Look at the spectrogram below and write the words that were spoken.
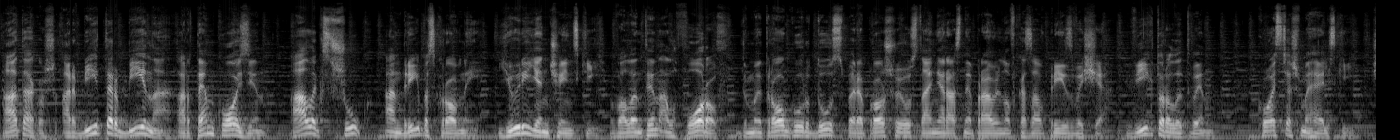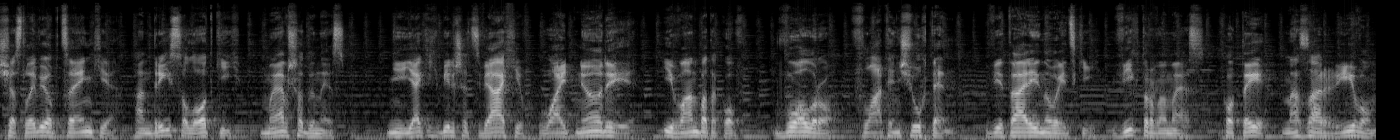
А також Арбітер Біна, Артем Козін. Алекс Шук, Андрій Безкровний, Юрій Янчинський, Валентин Алфоров, Дмитро Гурдус, перепрошую, останній раз неправильно вказав прізвище, Віктор Литвин, Костя Шмигельський, Щасливі обценьки, Андрій Солодкий, Мевша Денис, Ніяких більше цвяхів, White Nerdy, Іван Батаков, Волро, Флатеншухтен, Віталій Новицький, Віктор ВМС, Коти, Назар Рівом.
